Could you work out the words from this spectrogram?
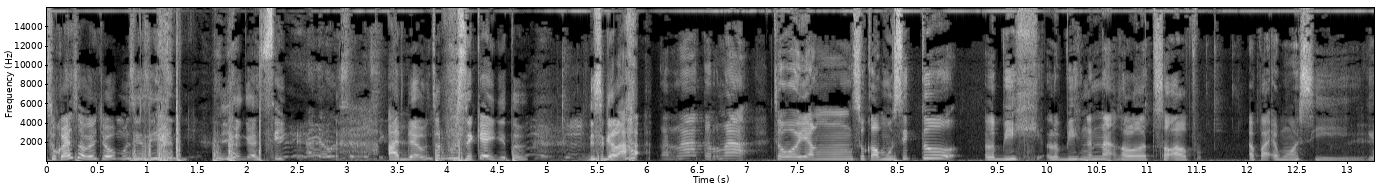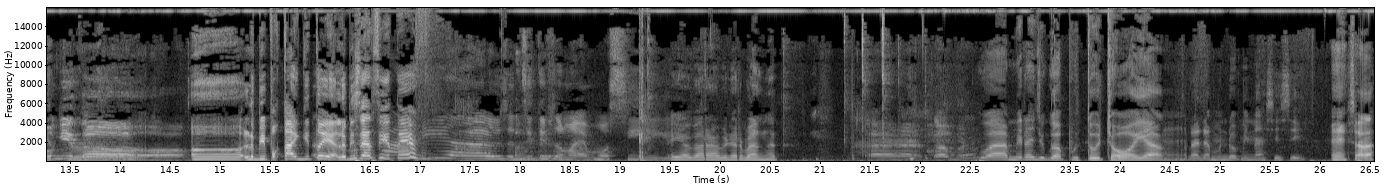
sukanya sama cowok musisian iya nggak sih ada unsur musik. ada unsur musik kayak gitu di segala karena karena cowok yang suka musik tuh lebih lebih ngena kalau soal apa emosi gitu. oh lebih peka gitu ya lebih sensitif iya lebih sensitif sama emosi gitu. iya parah bener banget Eh, kalau menurut gua Mira juga butuh cowok yang rada mendominasi sih. Eh salah.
